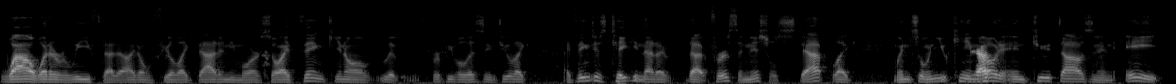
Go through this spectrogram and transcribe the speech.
wow, what a relief that I don't feel like that anymore. So I think you know li- for people listening too, like I think just taking that uh, that first initial step, like when so when you came Yep. out in 2008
